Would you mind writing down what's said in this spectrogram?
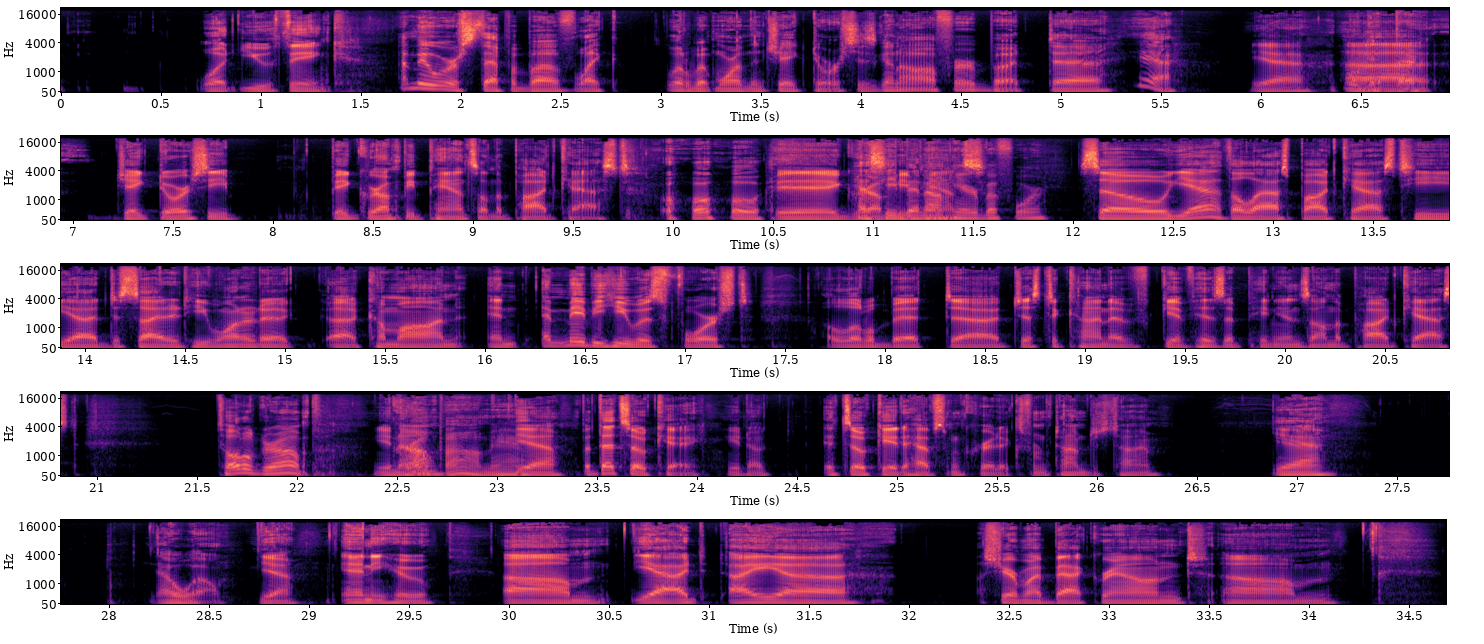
what you think. I mean, we're a step above, like a little bit more than Jake Dorsey's going to offer, but uh, yeah. Yeah, We'll uh. Jake Dorsey, big grumpy pants on the podcast. Oh, Big has grumpy he been on here before? So yeah, the last podcast, he uh, decided he wanted to uh, come on, and, and maybe he was forced a little bit uh, just to kind of give his opinions on the podcast. Total grump, you know. Grump? Oh, man. Yeah, but that's okay. You know, it's okay to have some critics from time to time. Yeah. Oh well. Yeah. Anywho, um, yeah, I, I uh, share my background, um,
